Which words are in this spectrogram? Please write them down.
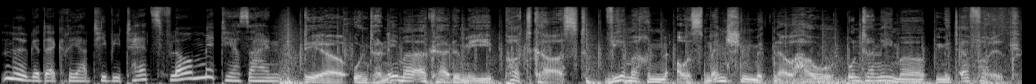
Möge der Kreativitätsflow mit dir sein. Der Unternehmer Academy Podcast. Wir machen aus Menschen mit Know-how Unternehmer mit Erfolg.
